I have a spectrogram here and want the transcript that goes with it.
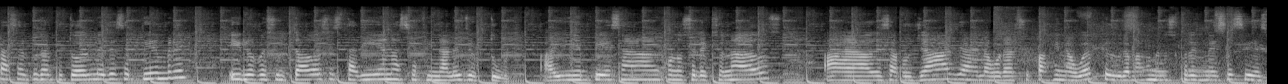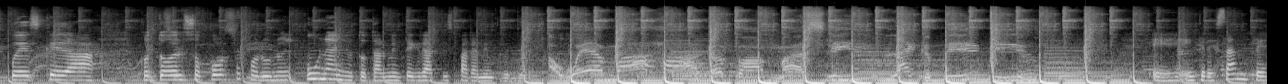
va a ser durante todo el mes de septiembre y los resultados estarían hacia finales de octubre. Ahí empiezan con los seleccionados a desarrollar y a elaborar su página web que dura más o menos tres meses y después queda con todo el soporte por un, un año totalmente gratis para el emprendedor. A eh, interesante.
